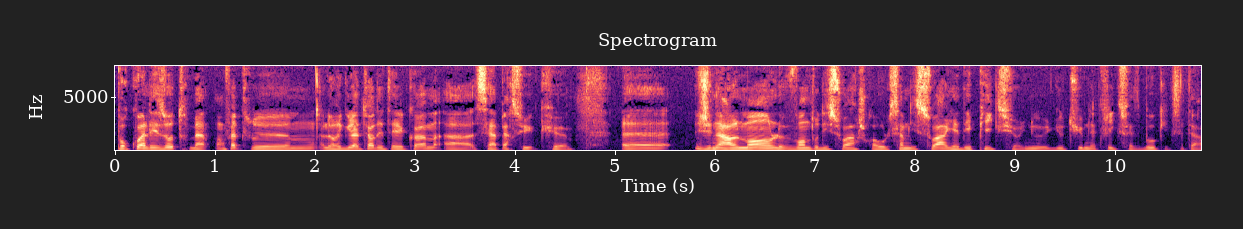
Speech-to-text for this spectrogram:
Pourquoi les autres? Ben, en fait, le, le régulateur des télécoms a- s'est aperçu que euh, généralement le vendredi soir, je crois, ou le samedi soir, il y a des pics sur YouTube, Netflix, Facebook, etc.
